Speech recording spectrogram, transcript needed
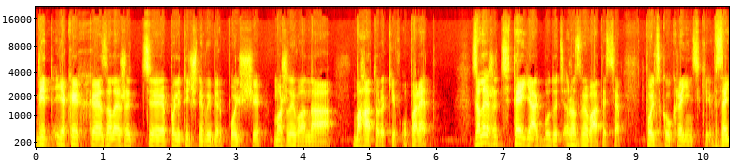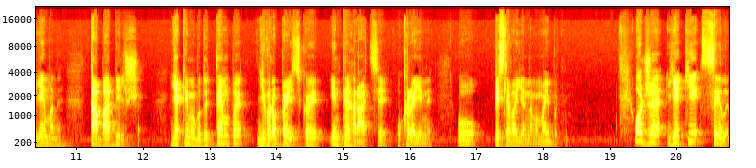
від яких е, залежить е, політичний вибір Польщі, можливо, на багато років уперед. Залежить те, як будуть розвиватися польсько-українські взаємини, та ба більше, якими будуть темпи європейської інтеграції України у післявоєнному майбутньому. Отже, які сили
